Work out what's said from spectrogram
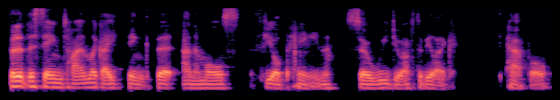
But at the same time like i think that animals feel pain. So we do have to be like careful.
